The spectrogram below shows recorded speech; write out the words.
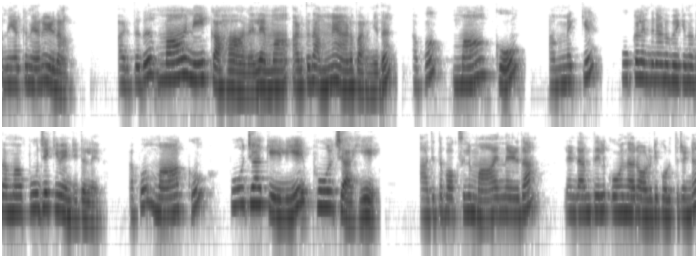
നേർക്ക് നേരെ എഴുതണം. അടുത്തത് മാ നീ കഹ ആണ് അല്ലേ? മാ അടുത്തത് അമ്മയാണ് പറഞ്ഞത്. അപ്പോൾ മാ കോ അമ്മയ്ക്ക് പൂക്കൾ എന്തിനാണ് ഉപയോഗിക്കുന്നത് അമ്മ? പൂജയ്ക്ക് വേണ്ടിയിട്ടല്ലേ? അപ്പോൾ മാക്കും പൂജ കേലിയെ ഫൂൽ ചാഹിയെ. ആദ്യത്തെ ബോക്സിൽ മാ എന്ന് എഴുതാം. രണ്ടാമത്തേൽ കോ എന്ന് അവർ ഓൾറെഡി കൊടുത്തിട്ടുണ്ട്.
